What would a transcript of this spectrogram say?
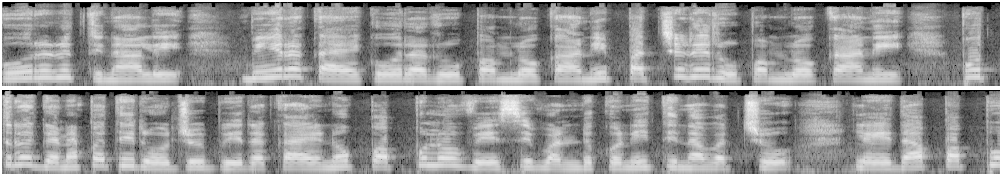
కూరను తినాలి. బీరకాయ కూర రూపంలో కానీ పచ్చడి రూపంలో కానీ పుత్ర గణపతి రోజు బీరకాయను పప్పులో వేసి వండుకొని తినవచ్చు. లేదా పప్పు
